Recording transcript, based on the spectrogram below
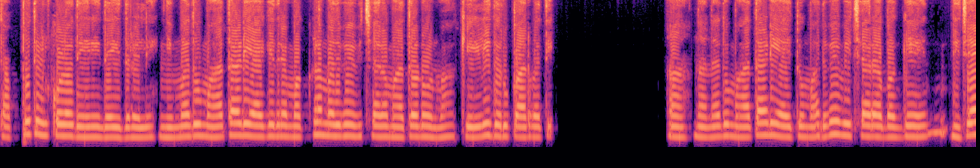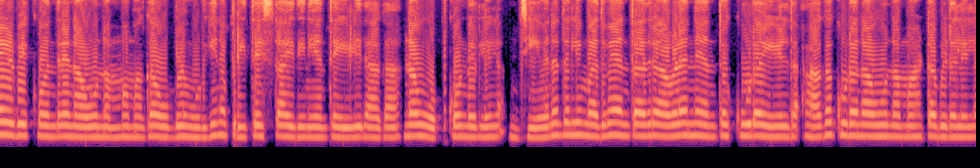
ತಪ್ಪು ತಿಳ್ಕೊಳ್ಳೋದೇನಿದೆ ಇದರಲ್ಲಿ? ನಿಮ್ಮದು ಮಾತಾಡಿ ಆಗಿದ್ರೆ ಮಕ್ಕಳ ಮದುವೆ ವಿಚಾರ ಮಾತಾಡೋಣವಾ? ಕೇಳಿದರು ಪಾರ್ವತಿ. ನನ್ನದು ಮಾತಾಡಿ ಆಯ್ತು. ಮದುವೆ ವಿಚಾರ ಬಗ್ಗೆ ನಿಜ ಹೇಳ್ಬೇಕು ಅಂದ್ರೆ ನಾವು ನಮ್ಮ ಮಗ ಒಬ್ಳು ಹುಡುಗಿನ ಪ್ರೀತಿಸ್ತಾ ಇದ್ದೀನಿ ಅಂತ ಹೇಳಿದಾಗ ನಾವು ಒಪ್ಕೊಂಡಿರ್ಲಿಲ್ಲ. ಜೀವನದಲ್ಲಿ ಮದುವೆ ಅಂತ ಆದ್ರೆ ಅವಳನ್ನೇ ಅಂತ ಕೂಡ ಹೇಳ್ದ. ಆಗ ಕೂಡ ನಾವು ನಮ್ಮ ಹಠ ಬಿಡಲಿಲ್ಲ.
